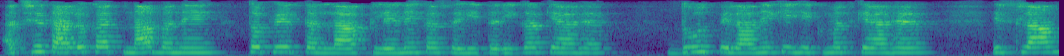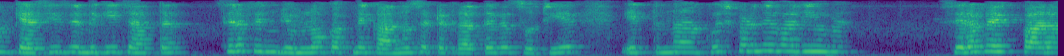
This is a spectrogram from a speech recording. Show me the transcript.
اچھے تعلقات نہ بنے تو پھر طلاق لینے کا صحیح طریقہ کیا ہے؟ دودھ پلانے کی حکمت کیا ہے؟ اسلام کیسی زندگی چاہتا ہے؟ صرف ان جملوں کو اپنے کانوں سے ٹکراتے ہوئے سوچئے، اتنا کچھ پڑھنے والی ہوں میں۔ صرف ایک پارا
